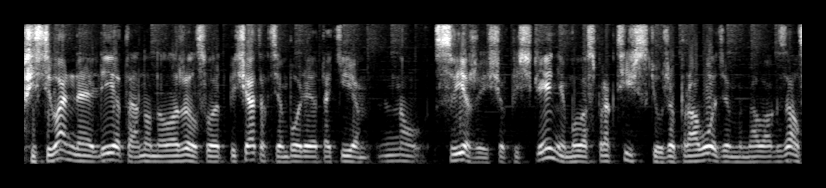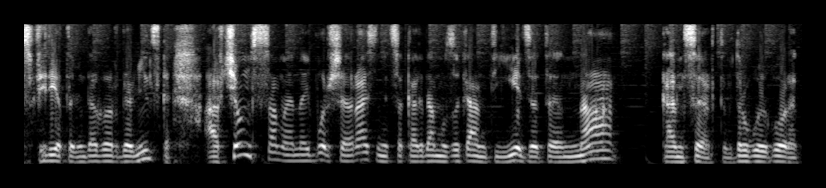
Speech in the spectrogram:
фестивальное лето, оно наложило свой отпечаток, тем более такие, ну, свежие еще впечатления. Мы вас практически уже проводим на вокзал с билетами до города Минска. А в чем самая наибольшая разница, когда музыкант едет на концерт в другой город,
